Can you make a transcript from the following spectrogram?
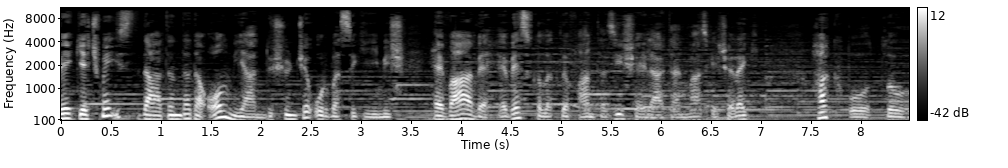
ve geçme istidadında da olmayan düşünce urbası giymiş heva ve heves kılıklı fantazi şeylerden vazgeçerek hak buğutlu,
